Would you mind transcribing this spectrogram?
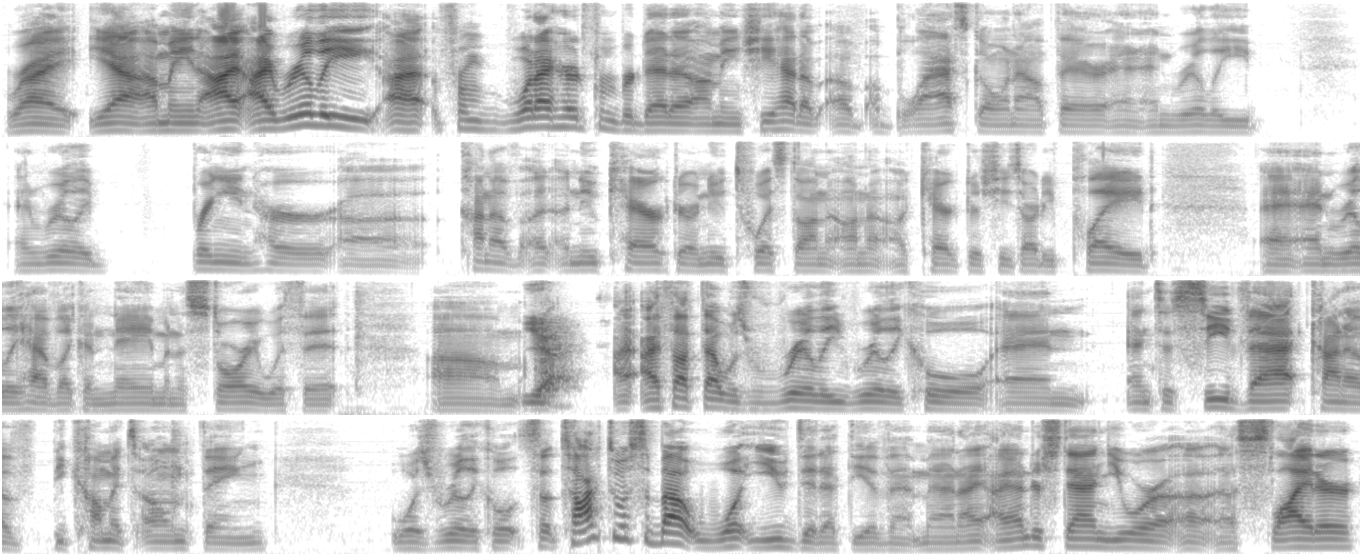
Right. Yeah. I mean, I, I really, uh, from what I heard from Berdetta, I mean, she had a, a, blast going out there and, and really, and really bringing her uh, kind of a, a, new character, a new twist on, on a, a character she's already played and, and, really have like a name and a story with it. Um, yeah. I, I thought that was really, really cool. And, and to see that kind of become its own thing was really cool. So talk to us about what you did at the event, man. I, I understand you were a, a slider.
